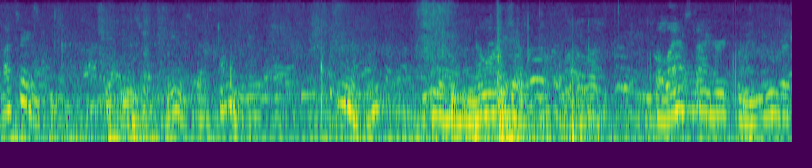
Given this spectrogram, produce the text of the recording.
I'll tell you. No idea the last I heard from him, he was.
